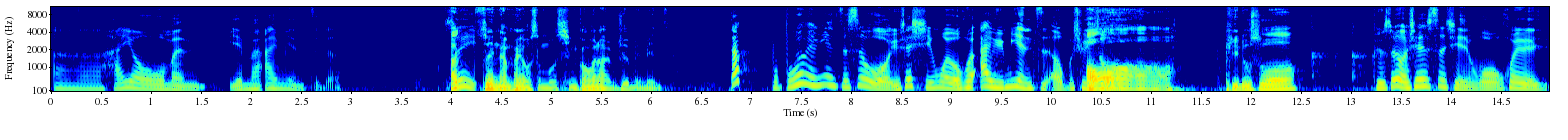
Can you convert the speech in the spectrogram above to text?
呃，还有我们也蛮爱面子的，所以、啊、所以男朋友什么情况会让你觉得没面子？不不会没面子，是我有些行为我会碍于面子而不去做。哦哦哦哦，比如说，比如说有些事情我会，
